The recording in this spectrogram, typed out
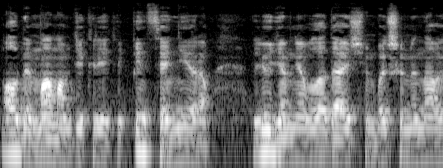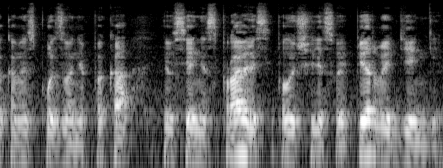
молодым мамам в декрете, пенсионерам, людям, не обладающим большими навыками использования ПК, и все они справились и получили свои первые деньги.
